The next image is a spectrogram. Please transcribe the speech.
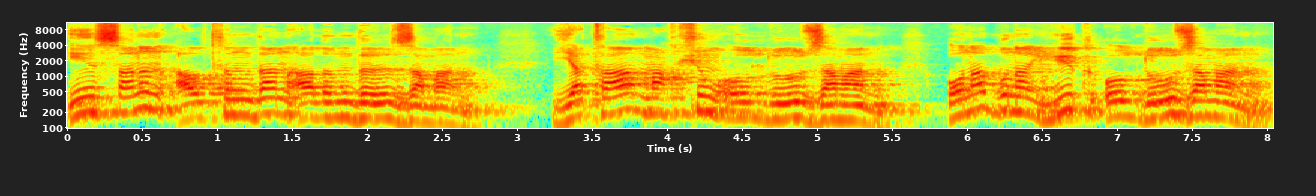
insanın altından alındığı zaman, yatağa mahkum olduğu zaman, ona buna yük olduğu zaman,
